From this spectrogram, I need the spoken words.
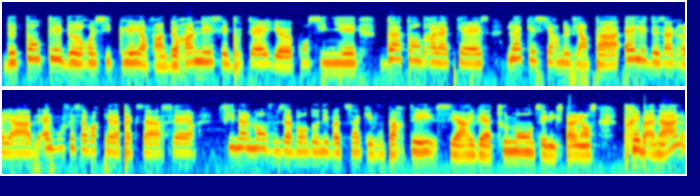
de tenter de recycler, enfin de ramener ses bouteilles euh, consignées, d'attendre à la caisse. La caissière ne vient pas, elle est désagréable, elle vous fait savoir qu'elle n'a pas que ça à faire. Finalement, vous abandonnez votre sac et vous partez. C'est arrivé à tout le monde, c'est une expérience très banale.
